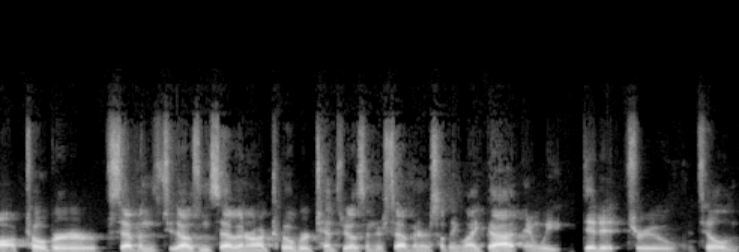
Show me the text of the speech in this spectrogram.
October 7th, 2007, or October 10th, 2007, or something like that, and we did it through until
